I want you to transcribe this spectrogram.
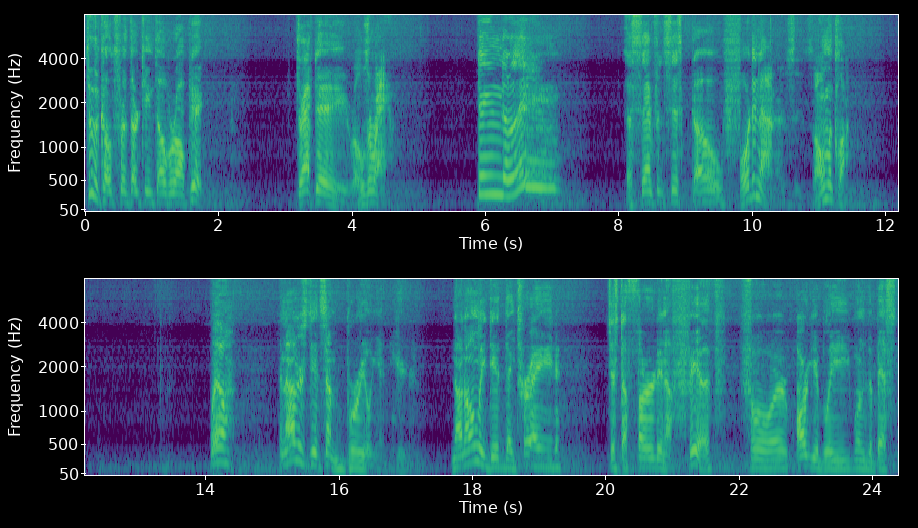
to the Colts for the 13th overall pick. Draft day rolls around. Ding ding. The San Francisco 49ers is on the clock. Well, the Niners did something brilliant here. Not only did they trade just a third and a fifth for arguably one of the best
